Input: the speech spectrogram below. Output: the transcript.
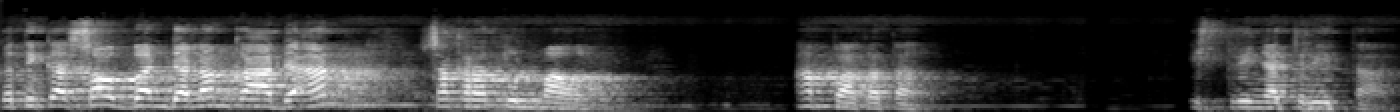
ketika Soban dalam keadaan sakaratul maut. Apa kata? Istrinya cerita.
